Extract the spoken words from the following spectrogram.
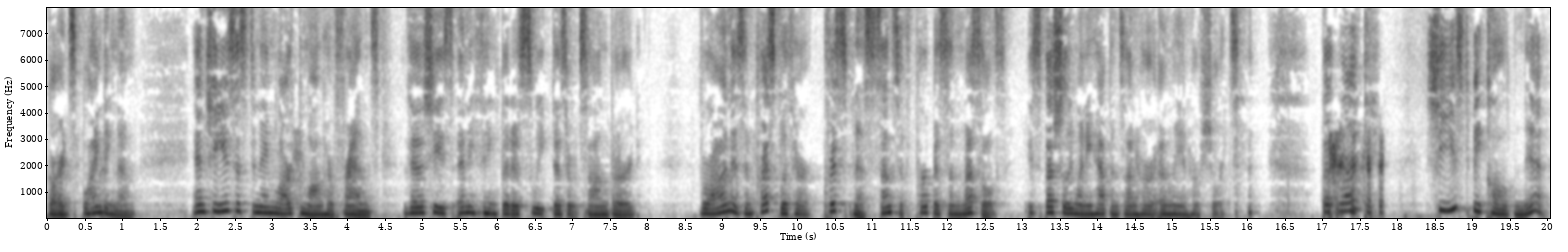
guards, blinding them. And she uses the name Lark among her friends, though she's anything but a sweet desert songbird. Veran is impressed with her crispness, sense of purpose, and muscles, especially when he happens on her only in her shorts. but Lark, she used to be called Knit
